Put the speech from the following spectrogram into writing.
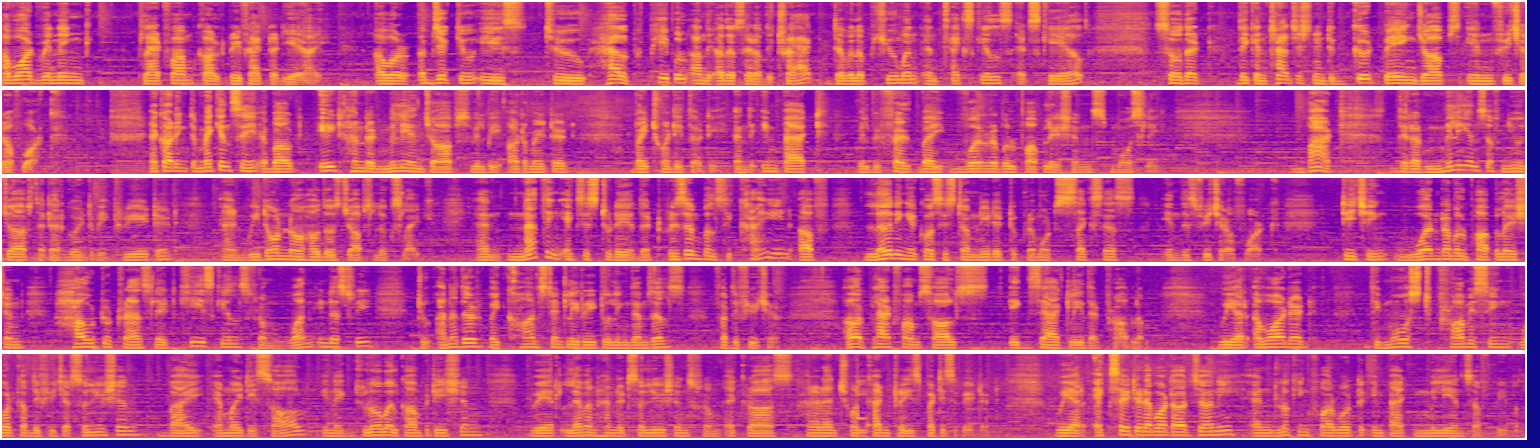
award-winning platform called Refactored AI. Our objective is to help people on the other side of the track develop human and tech skills at scale so that they can transition into good paying jobs in future of work. According to McKinsey, about 800 million jobs will be automated by 2030 and the impact will be felt by vulnerable populations mostly. But there are millions of new jobs that are going to be created and we don't know how those jobs looks like and nothing exists today that resembles the kind of learning ecosystem needed to promote success in this future of work teaching vulnerable population how to translate key skills from one industry to another by constantly retooling themselves for the future. Our platform solves exactly that problem. We are awarded the most promising work of the future solution by MIT Solve in a global competition where 1100 solutions from across 120 countries participated. We are excited about our journey and looking forward to impact millions of people.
